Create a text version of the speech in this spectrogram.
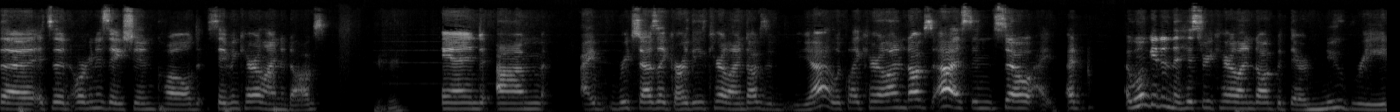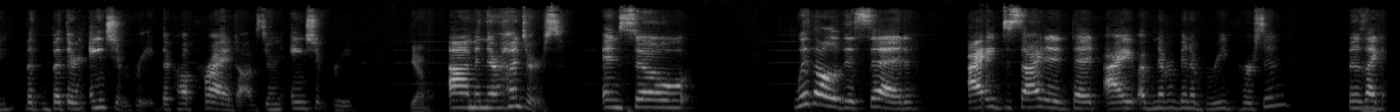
the it's an organization called Saving Carolina Dogs. Mm-hmm. And um I reached out, I was like, are these Carolina dogs? And yeah, look like Carolina dogs to us. And so I, I, I won't get into the history of Carolina dog, but they're a new breed, but but they're an ancient breed. They're called pariah dogs. They're an ancient breed. Yeah. Um, and they're hunters. And so with all of this said, I decided that I, I've never been a breed person. But it's mm-hmm. like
